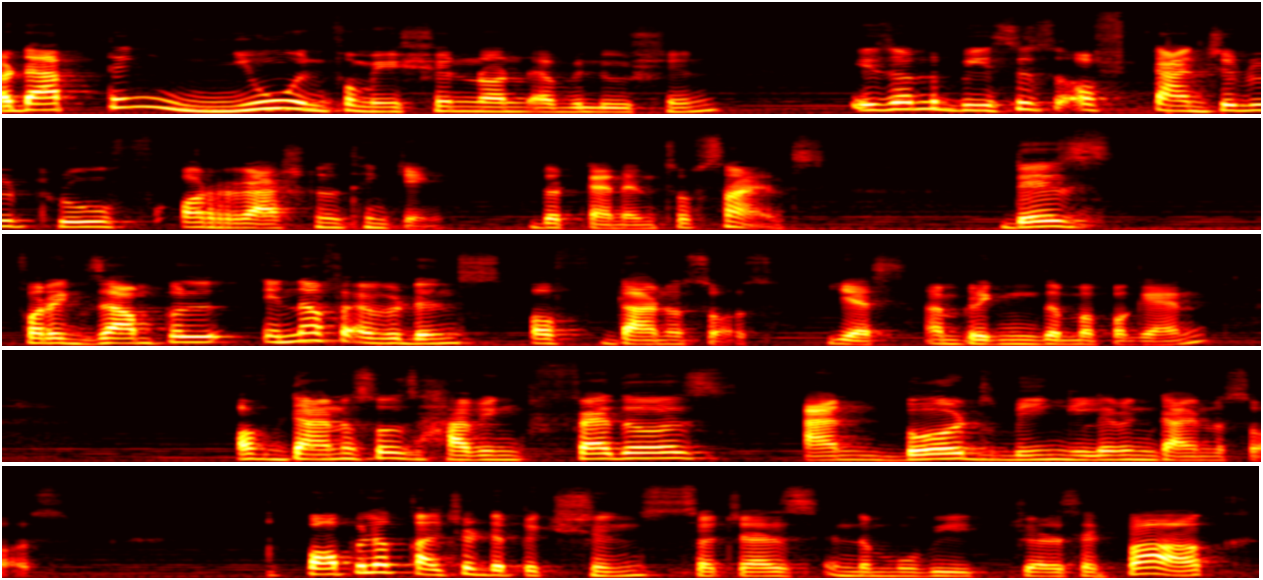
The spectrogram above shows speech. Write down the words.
Adapting new information on evolution is on the basis of tangible proof or rational thinking, the tenets of science. There's, for example, enough evidence of dinosaurs. Yes, I'm bringing them up again. Of dinosaurs having feathers and birds being living dinosaurs popular culture depictions, such as in the movie Jurassic Park,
